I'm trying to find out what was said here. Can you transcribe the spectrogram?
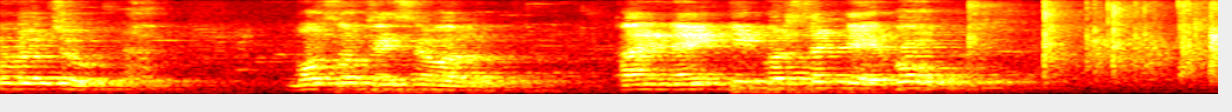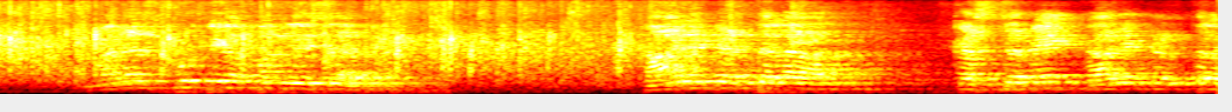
ఉండొచ్చు మోసం చేసిన వాళ్ళు. కానీ నైంటీ పర్సెంట్ ఎబోవ్ మనస్ఫూర్తిగా పనిచేశారు. కార్యకర్తల కష్టమే కార్యకర్తల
